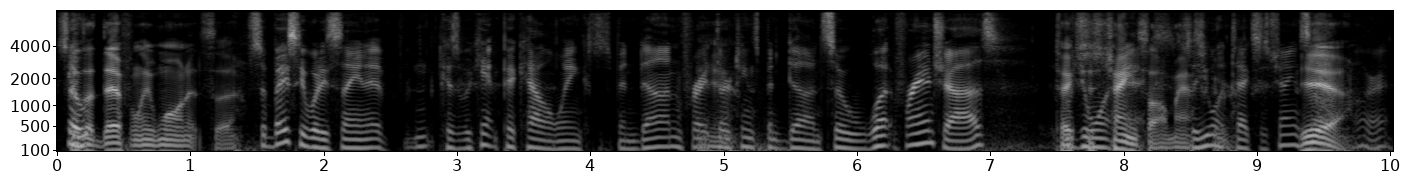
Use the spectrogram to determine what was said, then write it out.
So- I definitely want it. So So basically, what he's saying, if because we can't pick Halloween because it's been done, Friday Yeah. Thirteenth's been done. So what franchise? Texas Chainsaw next? So you want Texas Chainsaw? Yeah. All right.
